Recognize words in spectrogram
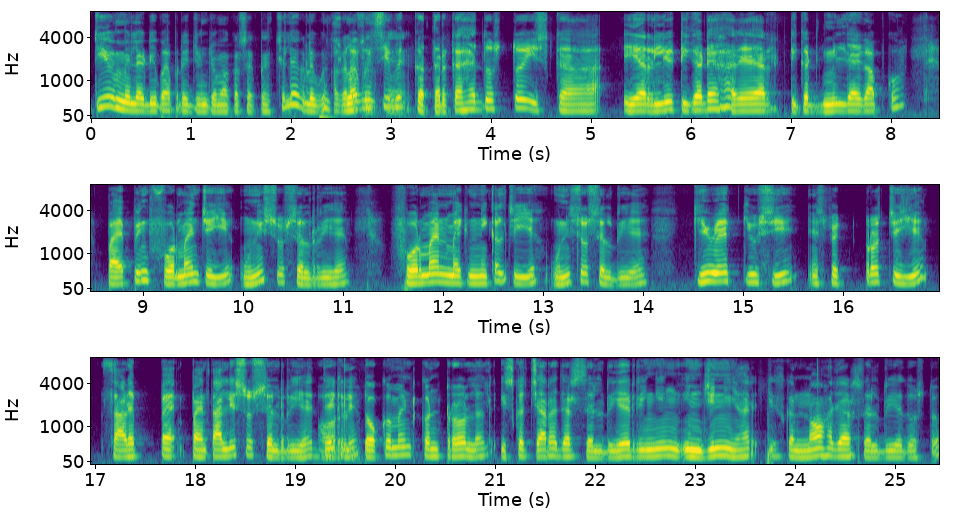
दियो मेल आई डी पर आप रिज्यूम जमा कर सकते हैं। चलिए अगले अगला वैकेंसी भी कतर का है दोस्तों इसका ईयरली टिकट है हर ईयर टिकट मिल जाएगा आपको। पाइपिंग फोरमैन चाहिए उन्नीस सौ सैलरी है। फोरमैन मैकेनिकल चाहिए उन्नीस सौ सैलरी है। Q A Q C inspector चाहिए साढ़े पैंतालीस सौ सैलरी है। देख ले। डॉक्यूमेंट कंट्रोलर इसका चार हज़ार सैलरी है। रिंगिंग इंजीनियर इसका नौ हज़ार सैलरी है दोस्तों।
